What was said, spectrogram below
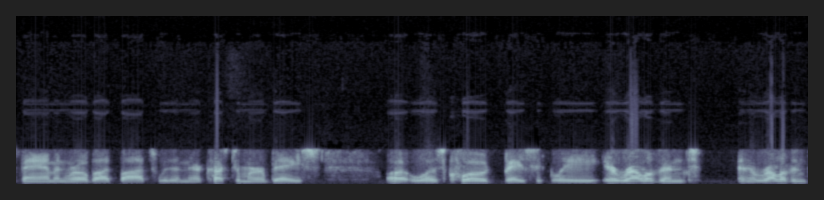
spam and robot bots within their customer base uh, was, quote, basically irrelevant, an irrelevant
